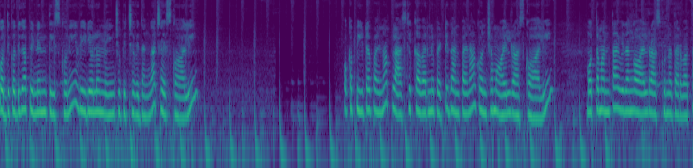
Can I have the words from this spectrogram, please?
కొద్ది కొద్దిగా పిండిని తీసుకొని వీడియోలో నేను చూపించే విధంగా చేసుకోవాలి. ఒక పీట పైన ప్లాస్టిక్ కవర్ని పెట్టి దానిపైన కొంచెం ఆయిల్ రాసుకోవాలి. మొత్తం అంతా ఈ విధంగా ఆయిల్ రాసుకున్న తర్వాత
